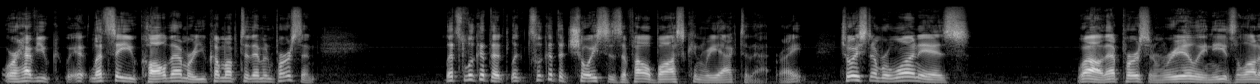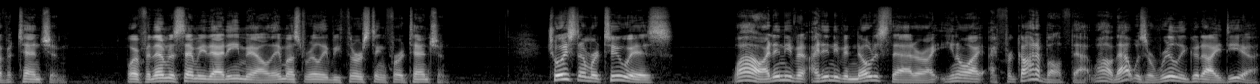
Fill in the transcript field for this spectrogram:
or have you let's say you call them or you come up to them in person? Let's look at the let's look at the choices of how a boss can react to that, right? Choice number 1 is wow, that person really needs a lot of attention. Boy, for them to send me that email, they must really be thirsting for attention. Choice number 2 is wow, I didn't even I didn't even notice that, or I you know I, I forgot about that. Wow, that was a really good idea.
